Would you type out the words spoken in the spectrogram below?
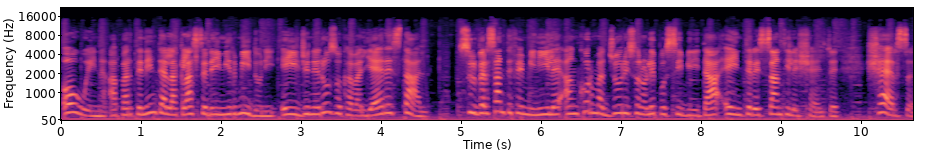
Owen appartenente alla classe dei Mirmidoni e il generoso cavaliere Stal. Sul versante femminile ancora maggiori sono le possibilità e interessanti le scelte. Shares,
